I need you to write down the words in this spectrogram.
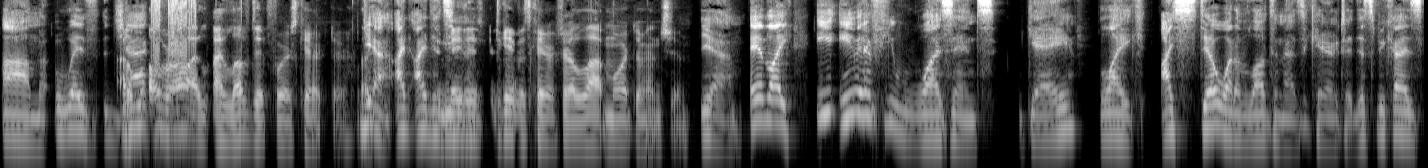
Um, with Jack, Overall, I, I loved it for his character. Like, yeah, I I did it made it, it gave his character a lot more dimension. Yeah. And like, e- even if he wasn't gay, like, I still would have loved him as a character just because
